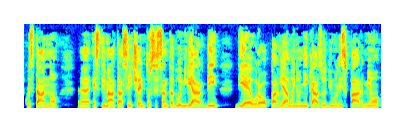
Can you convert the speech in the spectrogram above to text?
quest'anno eh, è stimata a 662 miliardi di euro, parliamo in ogni caso di un risparmio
